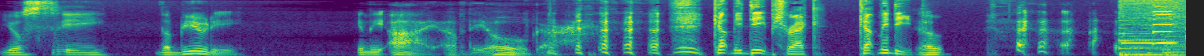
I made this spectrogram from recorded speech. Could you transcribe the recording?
you'll see the beauty in the eye of the ogre. Cut me deep, Shrek. Cut me deep. Oh.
